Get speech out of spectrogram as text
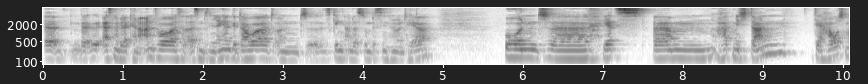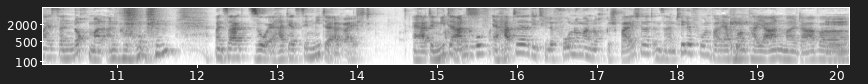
äh, erstmal wieder keine Antwort, es hat alles ein bisschen länger gedauert und äh, es ging alles so ein bisschen hin und her. Und äh, jetzt ähm, hat mich dann der Hausmeister nochmal angerufen und sagt, so, er hat jetzt den Mieter erreicht. Er hat den Mieter angerufen, er hatte die Telefonnummer noch gespeichert in seinem Telefon, weil er vor ein paar Jahren mal da war. Mhm.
